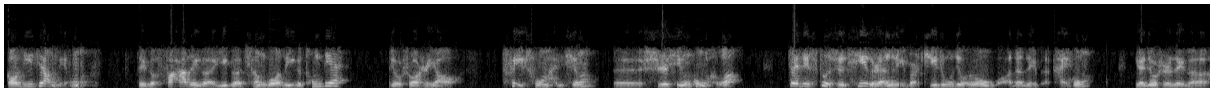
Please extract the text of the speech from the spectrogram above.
高级将领，这个发这个一个全国的一个通电，就说是要。废除满清，呃，实行共和，在这四十七个人里边，其中就有我的这个太公，也就是这个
